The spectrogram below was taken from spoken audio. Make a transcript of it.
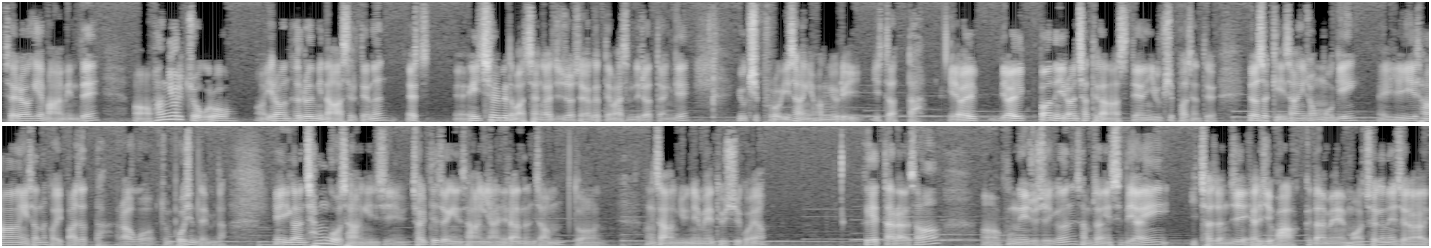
세력의 마음인데 어, 확률적으로 어, 이런 흐름이 나왔을 때는 S, HLB도 마찬가지죠 제가 그때 말씀드렸던 게 60% 이상의 확률이 있었다 10, 10번의 이런 차트가 나왔을 때는 60% 6개 이상의 종목이 이 상황에서는 거의 빠졌다라고 좀 보시면 됩니다. 예, 이건 참고 사항이지 절대적인 사항이 아니라는 점 또 항상 유념해 두시고요. 그에 따라서 어, 국내 주식은 삼성 SDI, 2차전지, LG화학, 그 다음에 뭐 최근에 제가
